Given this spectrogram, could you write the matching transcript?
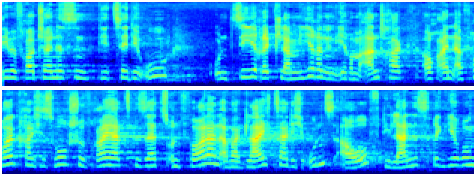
Liebe Frau Tönnissen, die CDU und Sie reklamieren in Ihrem Antrag auch ein erfolgreiches Hochschulfreiheitsgesetz und fordern aber gleichzeitig uns auf, die Landesregierung,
